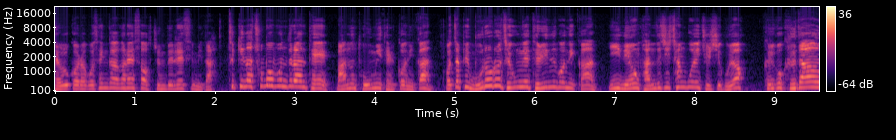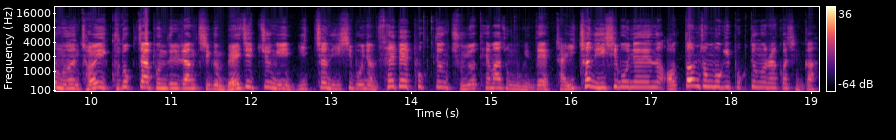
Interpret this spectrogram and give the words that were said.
배울 거라고 생각을 해서 준비를 했습니다. 특히나 초보분들한테 많은 도움이 될 거니까 어차피 무료로 제공해 드리는 거니까 이 내용 반드시 참고해 주시고요. 그리고 그 다음은 저희 구독자분들이랑 지금 매집 중인 2025년 세배 폭등 주요 테마 종목인데 자 2025년에는 어떤 종목이 폭등을 할 것인가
